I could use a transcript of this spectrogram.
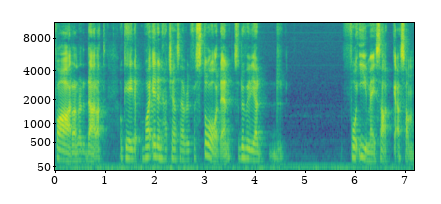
faran och det där att okej, okay, vad är den här känslan, jag vill förstå den. Så då vill jag få i mig saker som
